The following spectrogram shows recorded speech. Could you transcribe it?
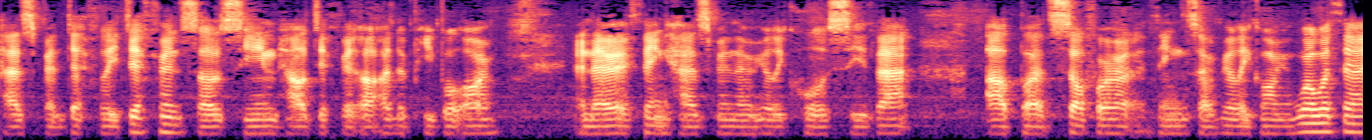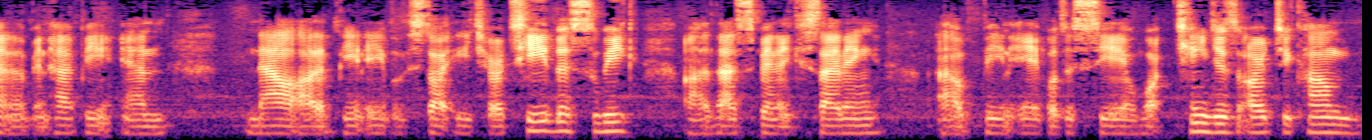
has been definitely different. So seeing how different uh, other people are, and everything has been really cool to see that. Uh, but so far, things are really going well with that, and I've been happy. And now uh, being able to start HRT this week, that's been exciting. being able to see what changes are to come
